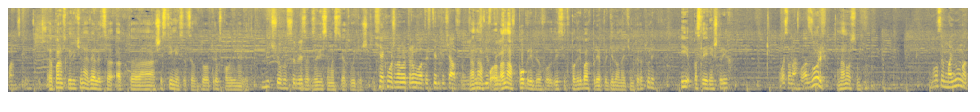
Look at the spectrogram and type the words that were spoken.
панської ветчини? Э, Пармская ветчина вялится от 6 месяцев до 3,5 лет. Нічого собі. В за- в зависимости от выдержки. Як можна витримувати стільки часу? і Она в, по- она в погребе, в- висит в погребах при определенной температуре. И последний штрих Ось вона глазурь. наносим Носимо малюнок.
